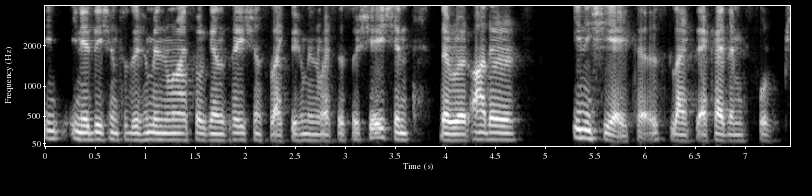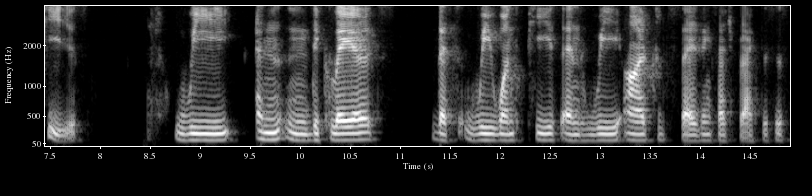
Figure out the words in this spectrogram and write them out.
in, in addition to the human rights organizations like the Human Rights Association, there were other initiators like the Academics for Peace. We and, and declared that we want peace and we are criticizing such practices.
